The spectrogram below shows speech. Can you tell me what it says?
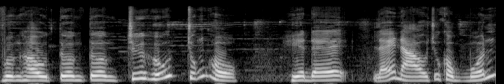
Vương hầu tương tương chư hữu trũng hồ. Hiền đệ, lẽ nào chú không muốn?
